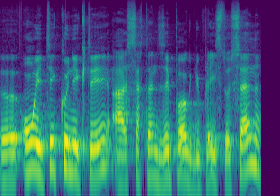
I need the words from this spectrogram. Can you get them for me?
ont été connectées à certaines époques du Pléistocène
